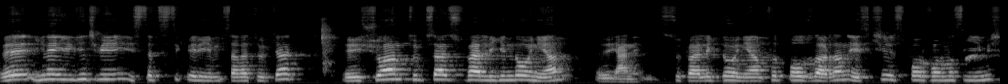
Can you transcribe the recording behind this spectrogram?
ve yine ilginç bir istatistik vereyim sana Türker. E, şu an Türksel Süper Ligi'nde oynayan e, yani Süper Lig'de oynayan futbolculardan Eskişehir spor forması giymiş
